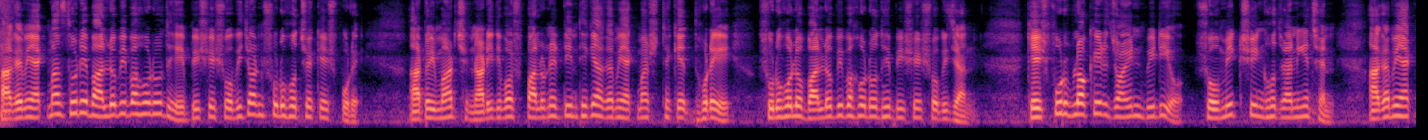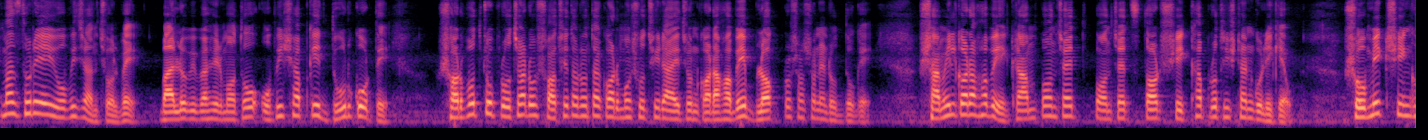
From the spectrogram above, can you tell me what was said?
আগামী এক মাস ধরে বাল্যবিবাহ রোধে বিশেষ অভিযান শুরু হচ্ছে কেশপুরে। আটই মার্চ নারী দিবস পালনের দিন থেকে আগামী এক মাস থেকে ধরে শুরু হলো বাল্যবিবাহ রোধে বিশেষ অভিযান। কেশপুর ব্লকের জয়েন্ট বিডিও সৌমিক সিংহ জানিয়েছেন, আগামী এক মাস ধরে এই অভিযান চলবে। বাল্যবিবাহের মতো অভিশাপকে দূর করতে সর্বত্র প্রচার ও সচেতনতা কর্মসূচির আয়োজন করা হবে ব্লক প্রশাসনের উদ্যোগে। সামিল করা হবে গ্রাম পঞ্চায়েত পঞ্চায়েত স্তর শিক্ষা প্রতিষ্ঠানগুলিকেও। সৌমিক সিংহ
